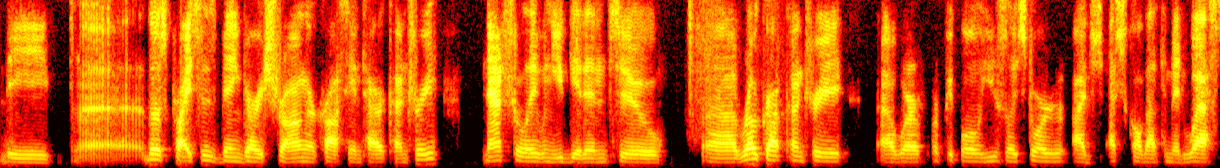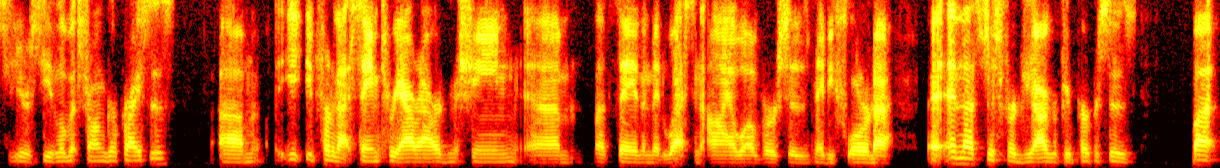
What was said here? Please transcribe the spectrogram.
the uh, those prices being very strong across the entire country. Naturally, when you get into uh, row crop country, uh, where where people usually store, I, I should call that the Midwest, you see a little bit stronger prices. Um, for that same three-hour hour machine, um, let's say in the Midwest in Iowa versus maybe Florida, and that's just for geography purposes. But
